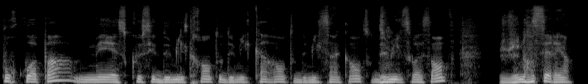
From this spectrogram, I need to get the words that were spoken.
pourquoi pas, mais est-ce que c'est 2030 ou 2040 ou 2050 ou 2060 je n'en sais rien.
